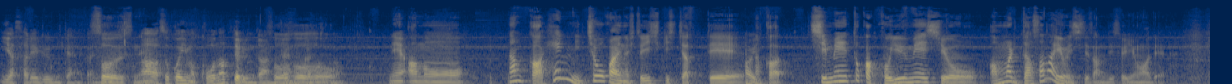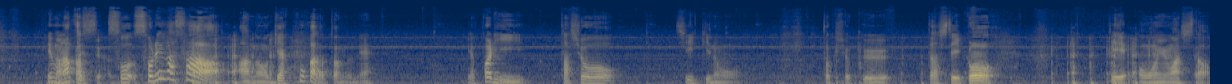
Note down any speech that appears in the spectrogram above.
癒されるみたいな感じ。そうですね。ああそこ今こうなってるんだみたいな感じの。ねあのなんか変に町外の人意識しちゃって、はい。なんか地名とか固有名詞をあんまり出さないようにしてたんですよ今まで。でもなんかそそれがさあの逆効果だったんだね。やっぱり多少地域の特色出していこうって思いました、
